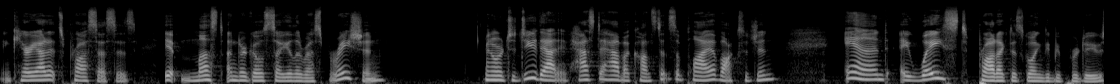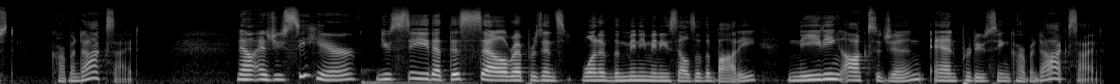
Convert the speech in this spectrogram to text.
and carry out its processes, it must undergo cellular respiration. In order to do that, it has to have a constant supply of oxygen, and a waste product is going to be produced carbon dioxide. Now, as you see here, you see that this cell represents one of the many, many cells of the body needing oxygen and producing carbon dioxide.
